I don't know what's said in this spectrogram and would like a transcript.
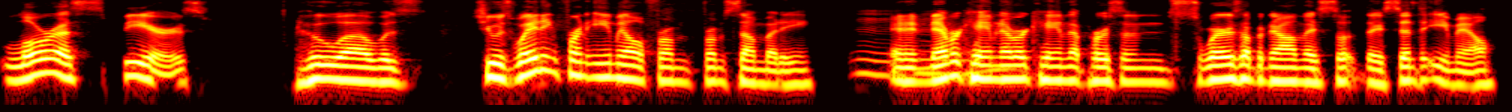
Laura Spears, who uh was she was waiting for an email from from somebody and it never came, Mhm. never came. That person swears up and down they they sent the email.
